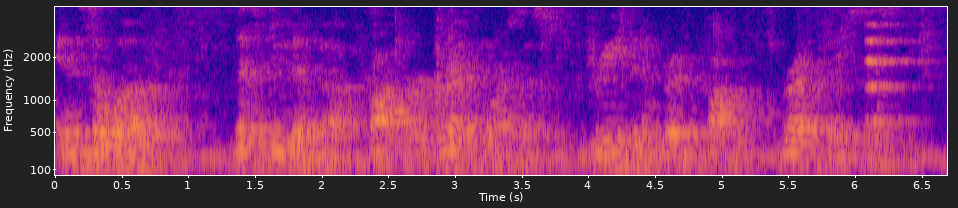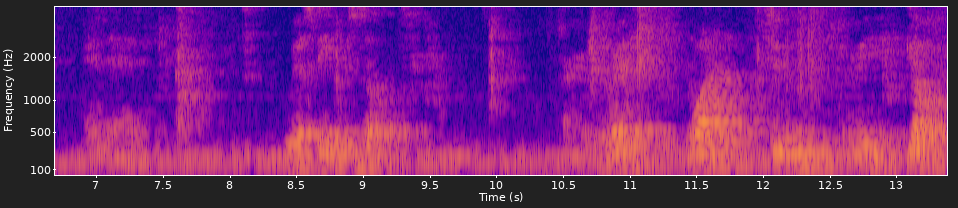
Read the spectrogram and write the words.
and so, uh, let's do the, uh, proper breath marks, let's breathe in the breath, proper breath places, and then we'll see the results. Alright, you ready? One, two, three, go.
